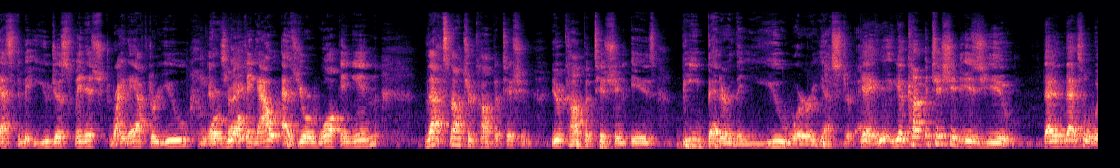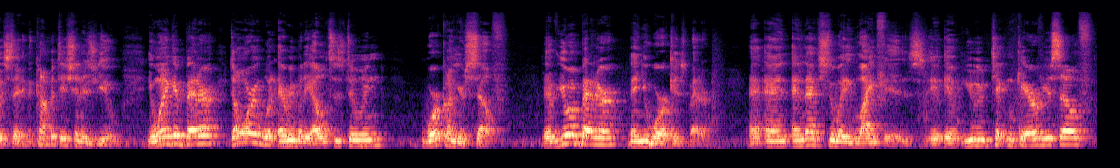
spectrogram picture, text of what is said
estimate you just finished right after you, That's or right. walking out as you're walking in. That's not your competition. Your competition is be better than you were yesterday. Yeah, your competition is you. That, that's what we're saying. The competition is you. You want to get better? Don't worry what everybody else is doing. Work on yourself. If you're better, then your work is better. And, and, and that's the way life is. If, if you're taking care of yourself,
